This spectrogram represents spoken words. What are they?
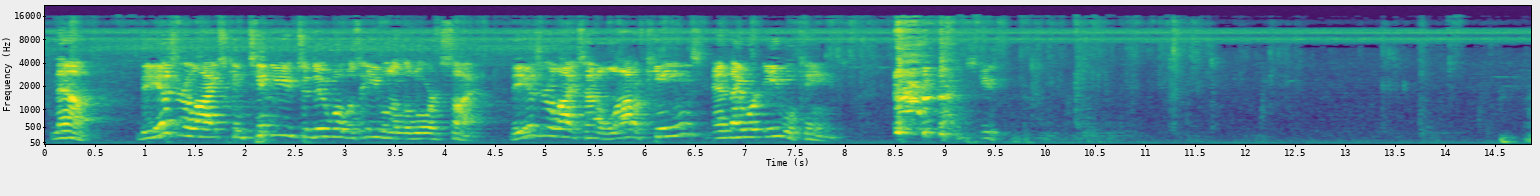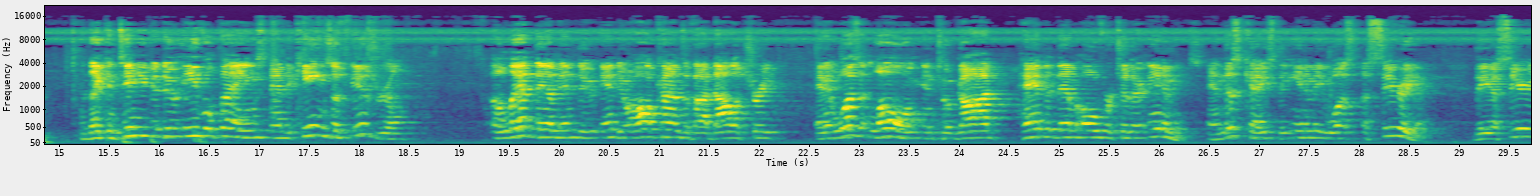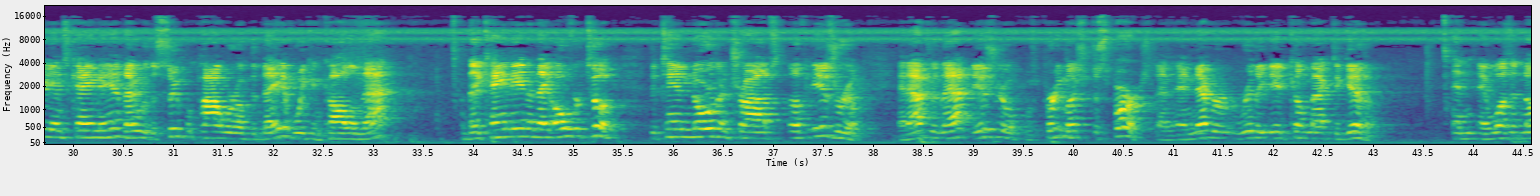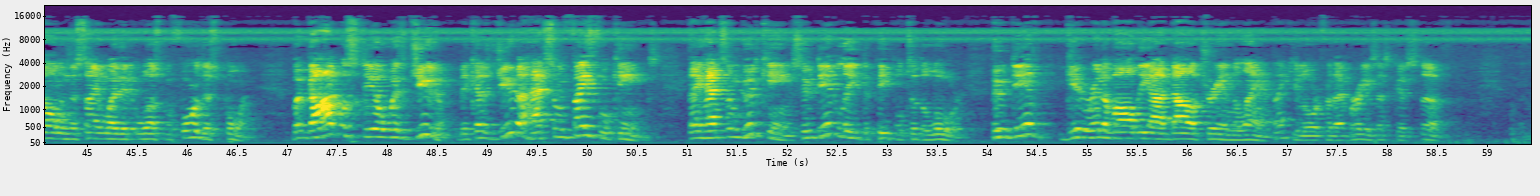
Now, the Israelites continued to do what was evil in the Lord's sight. The Israelites had a lot of kings, and they were evil kings. Excuse me. And They continued to do evil things, and the kings of Israel uh, led them into, into all kinds of idolatry. And it wasn't long until God handed them over to their enemies. In this case, the enemy was Assyria. The Assyrians came in, they were the superpower of the day, if we can call them that. They came in and they overtook the ten northern tribes of Israel. And after that, Israel was pretty much dispersed and, and never really did come back together and, and wasn't known in the same way that it was before this point. But God was still with Judah because Judah had some faithful kings. They had some good kings who did lead the people to the Lord, who did get rid of all the idolatry in the land. Thank you, Lord, for that breeze. That's good stuff.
